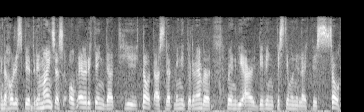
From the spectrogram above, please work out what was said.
and the Holy Spirit reminds us of everything that He taught us that we need to remember when we are giving testimony like this. So,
